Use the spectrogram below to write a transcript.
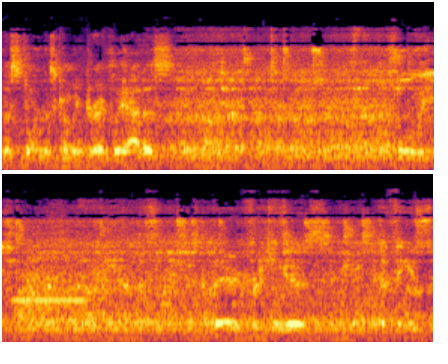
the storm is coming directly at us. Holy. There freaking is. That thing is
